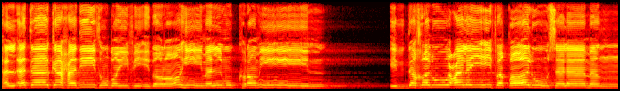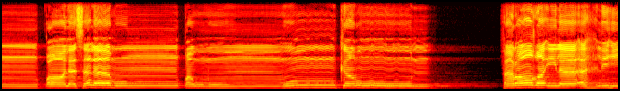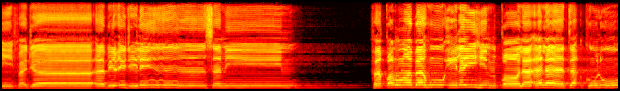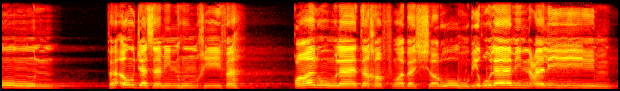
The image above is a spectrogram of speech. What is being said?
هل أتاك حديث ضيف إبراهيم المكرمين؟ إذ دخلوا عليه فقالوا سلاما قال سلام قوم منكرون. فراغ إلى أهله فجاء بعجل سمين. فقربه إليهم قال ألا تأكلون. فأوجس منهم خيفة. قالوا لا تخف وبشروه بغلام عليم.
